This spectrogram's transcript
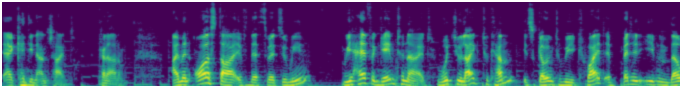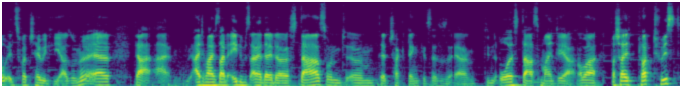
er kennt ihn anscheinend. Keine Ahnung. I'm an all-star, if that's what you mean. We have a game tonight. Would you like to come? It's going to be quite a battle even though it's for charity. Also, ne, er, der alte Mann sagt, ey, du bist einer der, der Stars und ähm, der Chuck denkt jetzt, das ist er. Den All-Stars meint er. Aber wahrscheinlich Plot-Twist.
